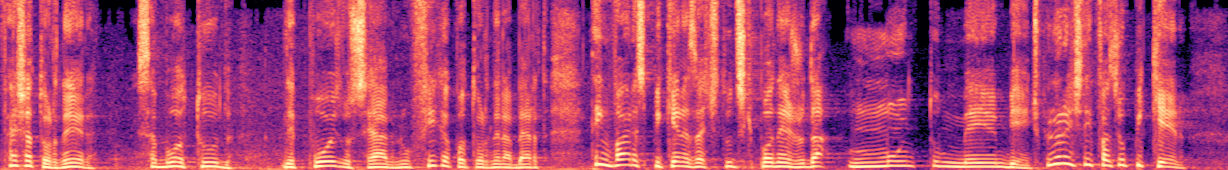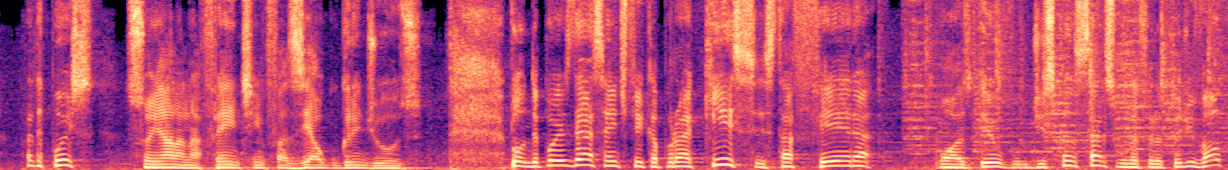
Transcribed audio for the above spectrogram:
fecha a torneira, isso é boa tudo. Depois você abre, não fica com a torneira aberta. Tem várias pequenas atitudes que podem ajudar muito o meio ambiente. Primeiro a gente tem que fazer o pequeno, para depois sonhar lá na frente em fazer algo grandioso. Bom, depois dessa a gente fica por aqui. Sexta-feira eu vou descansar, segunda-feira eu estou de volta.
